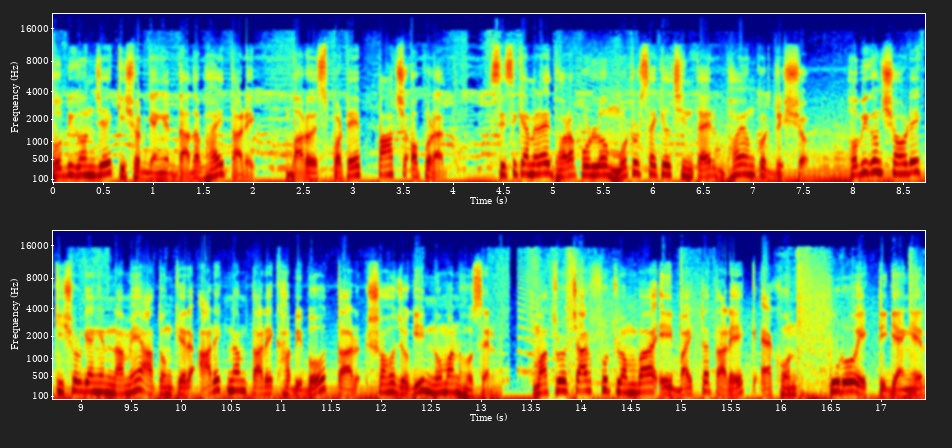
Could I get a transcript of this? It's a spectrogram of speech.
হবিগঞ্জে কিশোর গ্যাংয়ের দাদাভাই তারেক। বারো স্পটে পাঁচ অপরাধ। সিসি ক্যামেরায় ধরা পড়ল মোটরসাইকেল ছিনতাইয়ের ভয়ঙ্কর দৃশ্য। হবিগঞ্জ শহরে কিশোর গ্যাংয়ের নামে আতঙ্কের আরেক নাম তারেক হাবিব তার সহযোগী নোমান হোসেন। মাত্র চার ফুট লম্বা এই বাইকটা তারেক, এখন পুরো একটি গ্যাংয়ের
